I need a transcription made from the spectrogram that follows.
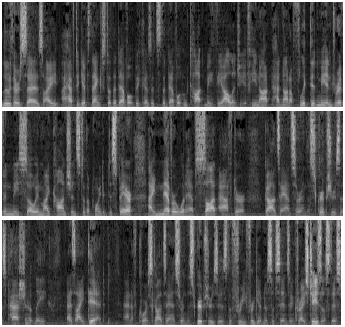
Luther says, I, I have to give thanks to the devil because it's the devil who taught me theology. If he not, had not afflicted me and driven me so in my conscience to the point of despair, I never would have sought after God's answer in the Scriptures as passionately as I did. And of course, God's answer in the scriptures is the free forgiveness of sins in Christ Jesus, this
